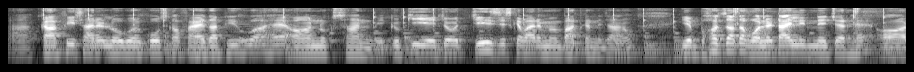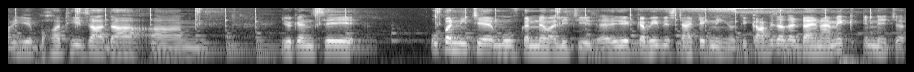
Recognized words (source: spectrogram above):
काफ़ी सारे लोगों को उसका फ़ायदा भी हुआ है और नुकसान भी, क्योंकि ये जो चीज़ जिसके बारे में मैं बात करने जा रहा हूँ, ये बहुत ज़्यादा वॉलेटाइल इन नेचर है और ये बहुत ही ज़्यादा यू कैन से ऊपर नीचे मूव करने वाली चीज़ है। ये कभी भी स्टैटिक नहीं होती, काफ़ी ज़्यादा डायनामिक इन नेचर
